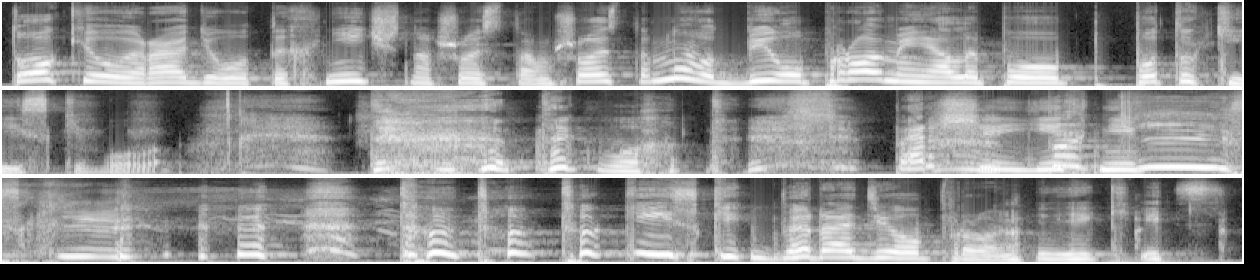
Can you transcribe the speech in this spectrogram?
Токіо, радіотехнічна, щось там, щось там. Ну, от біопромінь, але по- по-токійськи було. Так от, перший їхній Токійський радіопромінь якийсь.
